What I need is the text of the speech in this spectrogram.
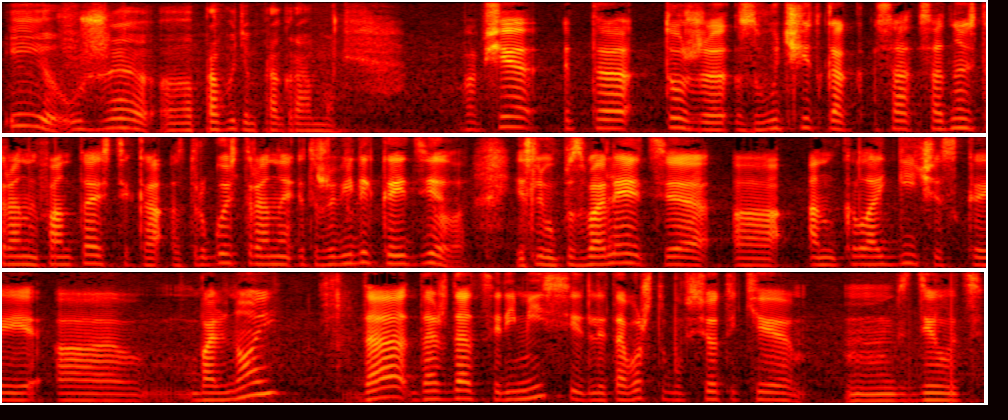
и уже э, проводим программу. Вообще это тоже звучит как, с, одной стороны, фантастика, а с другой стороны, это же великое дело. Если вы позволяете э, онкологической э, больной да, дождаться ремиссии для того, чтобы все-таки сделать,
